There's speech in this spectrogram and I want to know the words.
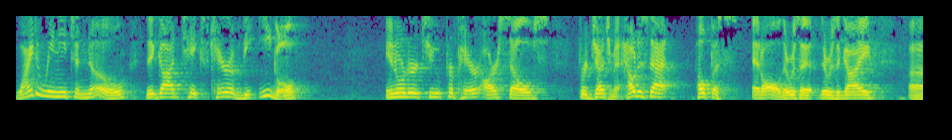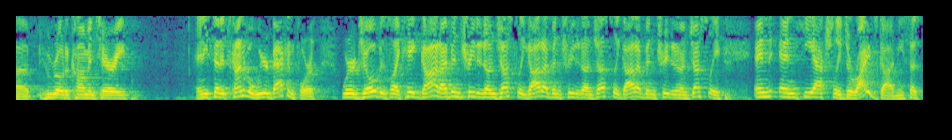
Why do we need to know that God takes care of the eagle in order to prepare ourselves for judgment? How does that help us at all? There was a, there was a guy, uh, who wrote a commentary and he said it's kind of a weird back and forth where Job is like, Hey, God, I've been treated unjustly. God, I've been treated unjustly. God, I've been treated unjustly. And, and he actually derides God and he says,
